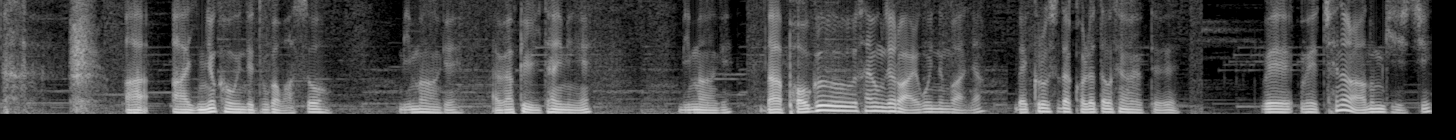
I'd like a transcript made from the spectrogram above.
아, 아 입력하고 있는데 누가 왔어? 민망하게. 아, 왜 하필 이 타이밍에? 민망하게. 나 버그 사용자로 알고 있는 거 아니야? 매크로 쓰다 걸렸다고 생각할 때 왜 왜 채널 안 옮기시지?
